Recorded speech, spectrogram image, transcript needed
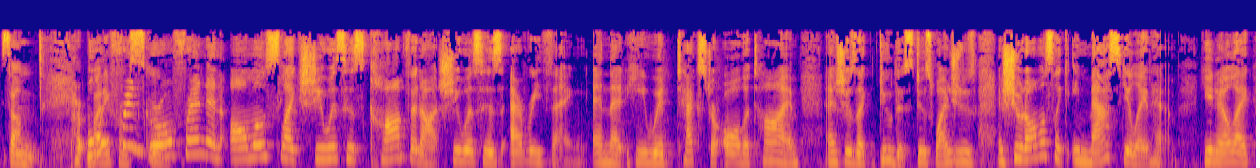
some p- buddy from boyfriend girlfriend, and almost like she was his confidant she was his everything and that he would text her all the time and she was like do this do this why don't you do this and she would almost like emasculate him you know like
